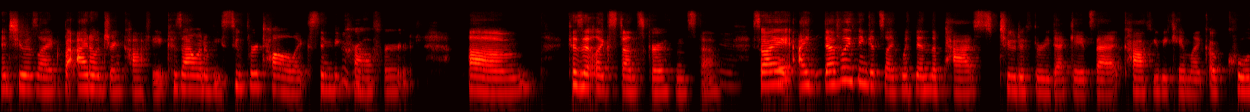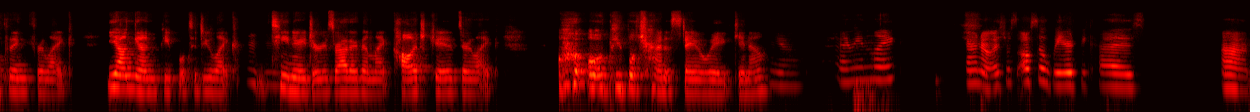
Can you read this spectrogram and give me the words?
and she was like, but I don't drink coffee because I want to be super tall like Cindy Crawford. Um, because it like stunts growth and stuff. Yeah. So I, I definitely think it's like within the past two to three decades that coffee became like a cool thing for like young young people to do like Mhm. teenagers rather than like college kids or like old people trying to stay awake, you know? Yeah. I mean, like, I don't know. It's just also weird because um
